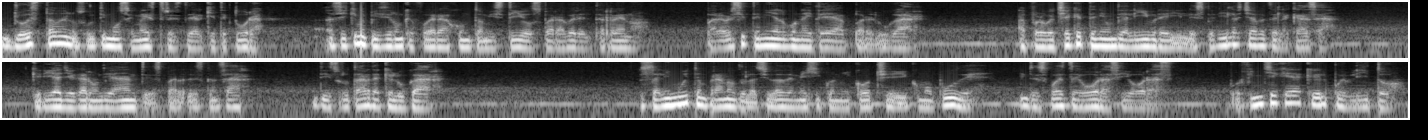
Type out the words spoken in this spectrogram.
Yo estaba en los últimos semestres de arquitectura, así que me pidieron que fuera junto a mis tíos para ver el terreno, para ver si tenía alguna idea para el lugar. Aproveché que tenía un día libre y les pedí las llaves de la casa. Quería llegar un día antes para descansar, disfrutar de aquel lugar. Salí muy temprano de la Ciudad de México en mi coche y como pude, después de horas y horas, por fin llegué a aquel pueblito.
